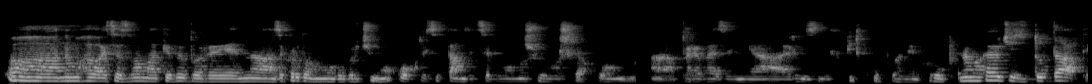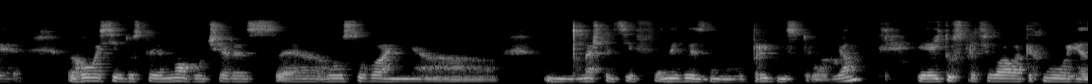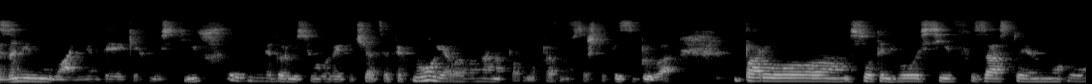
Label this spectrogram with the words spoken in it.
намагалася зламати вибори на закордонному виборчому окрузі, там, де це було можливо шляхом перевезення різних підкуплених груп, намагаючись додати голосів до стояного через е, голосування мешканців невизнаного Придністров'я. Е, І тут спрацювала технологія замінування деяких мостів. Не берусь говорити, чия це технологія, але вона напевно все ж таки збила пару сотень голосів застояного.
